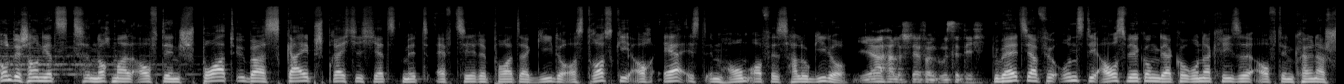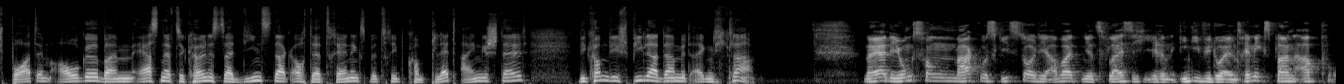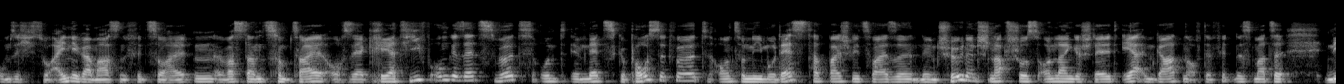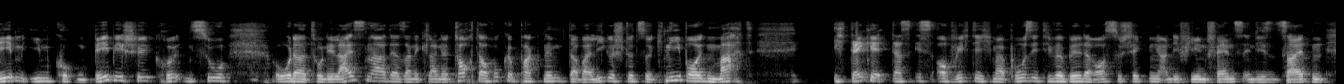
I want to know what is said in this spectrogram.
Und wir schauen jetzt nochmal auf den Sport. Über Skype spreche ich jetzt mit FC-Reporter Guido Ostrowski. Auch er ist im Homeoffice. Hallo Guido. Ja, hallo Stefan, grüße dich. Du behältst ja für uns die Auswirkungen der Corona-Krise auf den Kölner Sport im Auge. Beim 1. FC Köln ist seit Dienstag auch der Trainingsbetrieb komplett eingestellt. Wie kommen die Spieler damit eigentlich klar? Naja, die Jungs von Markus Gisdol, die arbeiten jetzt fleißig ihren individuellen Trainingsplan ab, um sich so einigermaßen fit zu halten, was dann zum Teil auch sehr kreativ umgesetzt wird und im Netz gepostet wird. Anthony Modest hat beispielsweise einen schönen Schnappschuss online gestellt. Er im Garten auf der Fitnessmatte. Neben ihm gucken Babyschildkröten zu. Oder Toni Leisner, der seine kleine Tochter Huckepack nimmt, dabei Liegestütze, Kniebeugen macht ich denke, das ist auch wichtig, mal positive Bilder rauszuschicken an die vielen Fans in diesen Zeiten.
